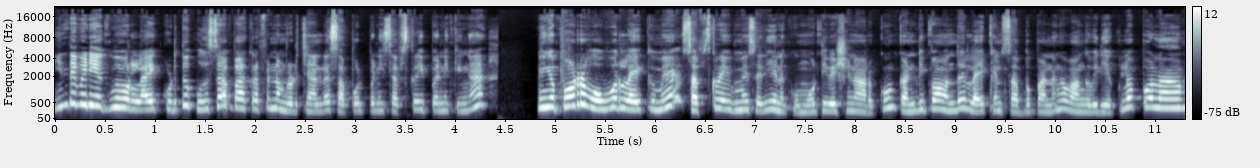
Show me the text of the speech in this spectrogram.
இந்த வீடியோக்குமே ஒரு லைக் கொடுத்து புதுசாக பார்க்குறப்ப நம்மளோட சேனலை சப்போர்ட் பண்ணி சப்ஸ்கிரைப் பண்ணிக்கோங்க. நீங்கள் போடுற ஒவ்வொரு லைக்குமே சப்ஸ்கிரைபுமே சரி எனக்கு மோட்டிவேஷனாக இருக்கும். கண்டிப்பாக வந்து லைக் அண்ட் சப் பண்ணுங்கள் வாங்க வீடியோக்குள்ளே போகலாம்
